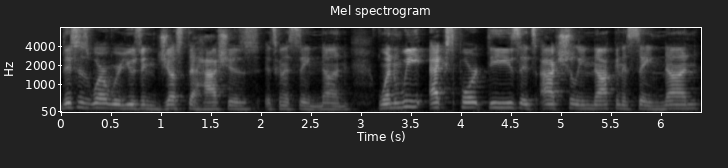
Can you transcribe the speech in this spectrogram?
this is where we're using just the hashes. It's going to say none. When we export these, it's actually not going to say none.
